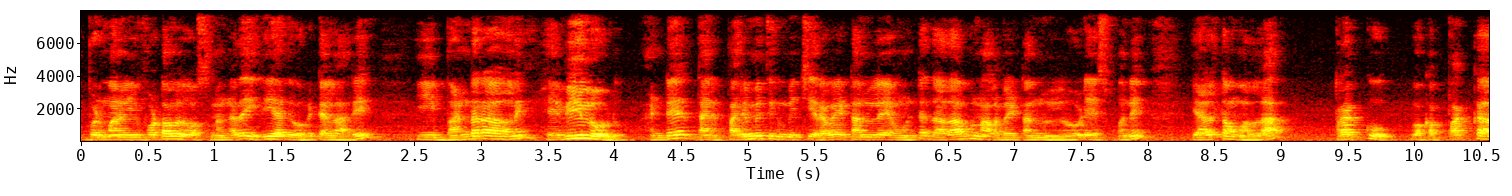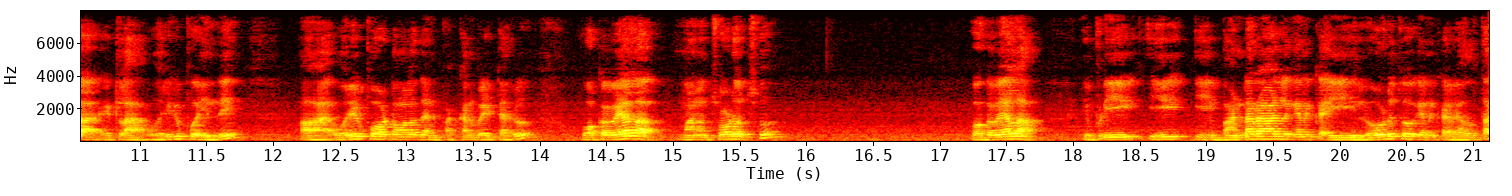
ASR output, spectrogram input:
ఇప్పుడు మనం ఈ ఫోటోలో చూస్తున్నాం కదా ఇది అది ఒకటే లారీ. ఈ బండరాలని హెవీ లోడ్ అంటే దాని పరిమితికి మించి ఇరవై టన్నులు ఏముంటే దాదాపు నలభై టన్నులు లోడ్ వేసుకొని వెళ్ళటం వల్ల ట్రక్కు ఒక పక్క ఇట్లా ఒరిగిపోయింది. ఆ ఒరిగిపోవటం వల్ల దాన్ని పక్కన పెట్టారు. ఒకవేళ మనం చూడొచ్చు ఒకవేళ ఇప్పుడు ఈ ఈ ఈ బండరాళ్ళు కనుక ఈ లోడుతో కనుక వెళ్తా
